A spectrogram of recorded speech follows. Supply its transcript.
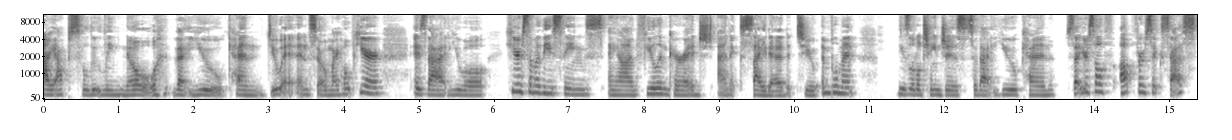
I absolutely know that you can do it. And so, my hope here is that you will hear some of these things and feel encouraged and excited to implement these little changes so that you can set yourself up for success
